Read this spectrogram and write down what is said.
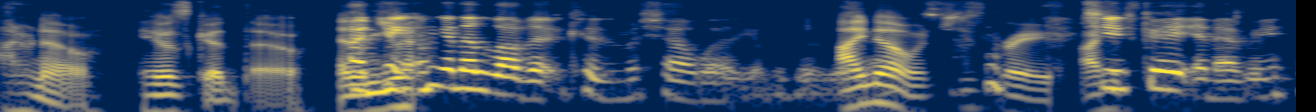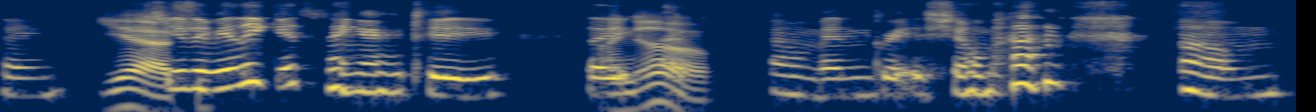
I don't know, it was good, though, and I think ha I'm gonna love it because Michelle Williams is I know, and she's great. I She's great in everything. Yeah, She's a really good singer too, I like, uh, know. um, in Greatest Showman, um,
